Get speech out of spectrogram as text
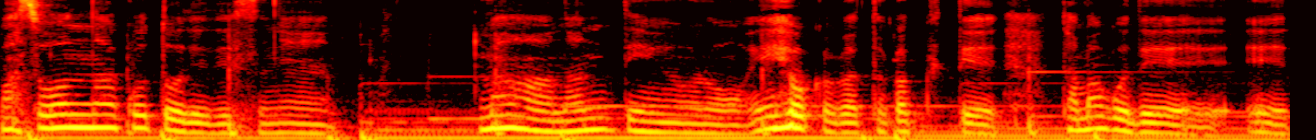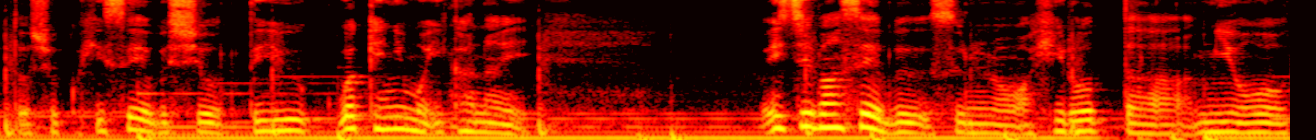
まあそんなことでですねまあなんていうんやろ栄養価が高くて卵で、えーと、食費セーブしようっていうわけにもいかない。一番セーブするのは拾った実を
